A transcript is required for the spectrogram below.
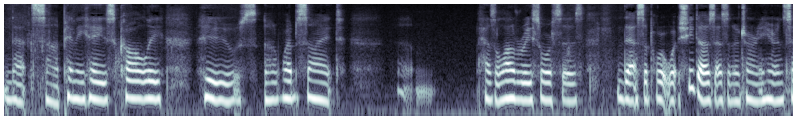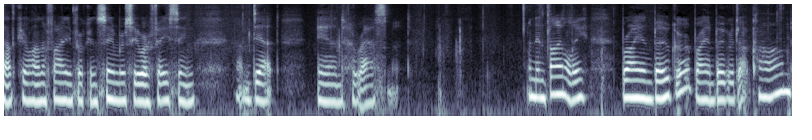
That's uh, Penny Hays Cauley, whose uh, website um, has a lot of resources that support what she does as an attorney here in South Carolina, fighting for consumers who are facing um, debt and harassment. And then finally, Brian Boger, brianboger.com,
